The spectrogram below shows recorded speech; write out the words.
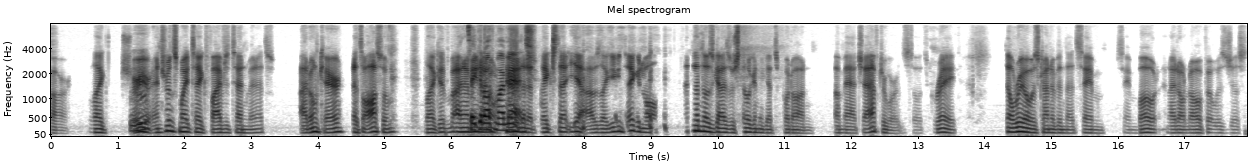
car. Like, sure, Mhm. your entrance might take five to ten minutes. I don't care. It's awesome. Like, it, I Take mean, it off my match. That it takes that. Yeah, I was like, you can take it all, and then those guys are still going to get to put on a match afterwards. So it's great. Del Rio was kind of in that same same boat, and I don't know if it was just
